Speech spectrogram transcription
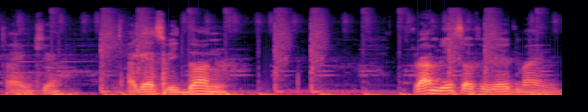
Thank you. I guess we're done ramblings of a red mind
